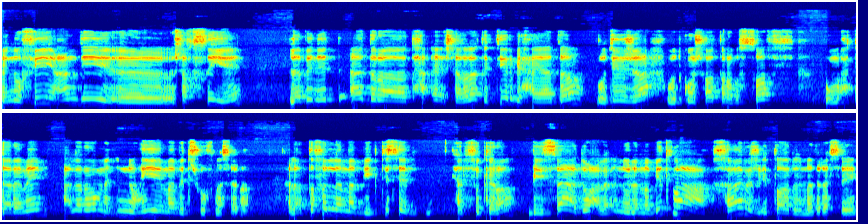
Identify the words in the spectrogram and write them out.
إنه في عندي آه، شخصية لبنت قادرة تحقق شغلات كتير بحياتها وتنجح وتكون شاطرة بالصف ومحترمة على الرغم من إنه هي ما بتشوف مثلا. هلا الطفل لما بيكتسب هالفكرة بيساعده على إنه لما بيطلع خارج إطار المدرسة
